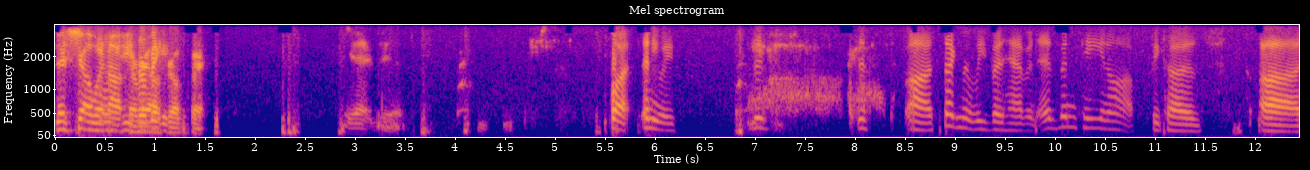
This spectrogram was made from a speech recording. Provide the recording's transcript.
This show went Oh, off geez, the rails real quick. Yeah, it did. but anyways, this this uh, segment we've been having has been paying off because, uh,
